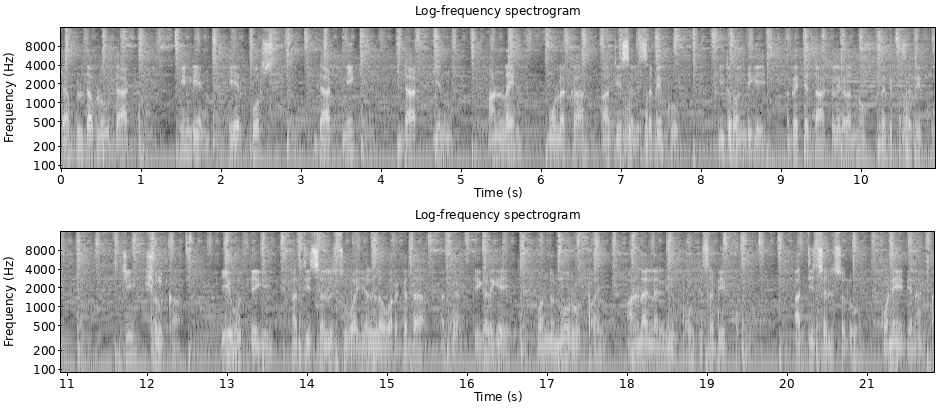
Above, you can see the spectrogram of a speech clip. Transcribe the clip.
W W dot Indian air force dot nic dot in online ಮೂಲಕ ಅರ್ಜಿ ಸಲ್ಲಿಸಬೇಕು. ಇದರೊಂದಿಗೆ ಅಗತ್ಯ ದಾಖಲೆಗಳನ್ನು ಲಗತ್ತಿಸಬೇಕು ಜಿ. ಶುಲ್ಕ. ಈ ಹುದ್ದೆಗೆ ಅರ್ಜಿ ಸಲ್ಲಿಸುವ ಎಲ್ಲ ವರ್ಗದ ಅಭ್ಯರ್ಥಿಗಳಿಗೆ ಒಂದು ನೂರು ರೂಪಾಯಿ ಆನ್ಲೈನ್ನಲ್ಲಿ ಪಾವತಿಸಬೇಕು. ಅರ್ಜಿ ಸಲ್ಲಿಸಲು ಕೊನೆಯ ದಿನಾಂಕ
